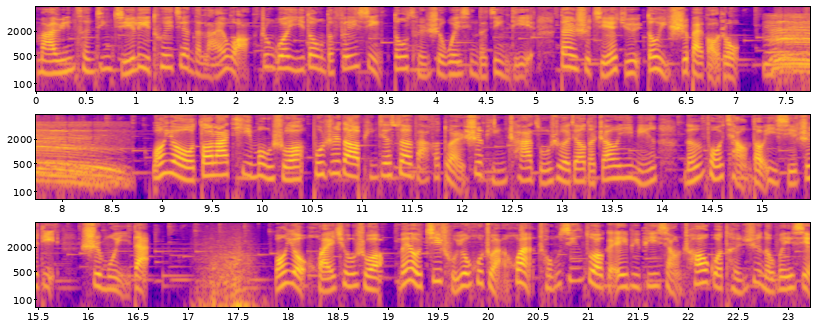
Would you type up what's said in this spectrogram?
马云曾经极力推荐的来往，中国移动的飞信，都曾是微信的劲敌，但是结局都以失败告终。”网友刀拉 T 梦说：“不知道凭借算法和短视频插足社交的张一鸣能否抢到一席之地，拭目以待。”网友怀秋说：“没有基础用户转换，重新做个 APP，想超过腾讯的微信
